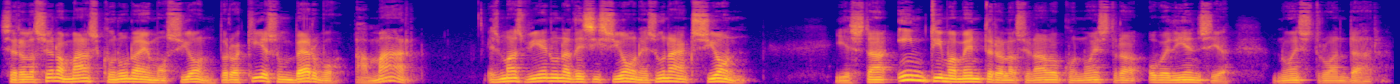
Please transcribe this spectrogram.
se relaciona más con una emoción, pero aquí es un verbo, amar. Es más bien una decisión, es una acción y está íntimamente relacionado con nuestra obediencia, nuestro andar.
